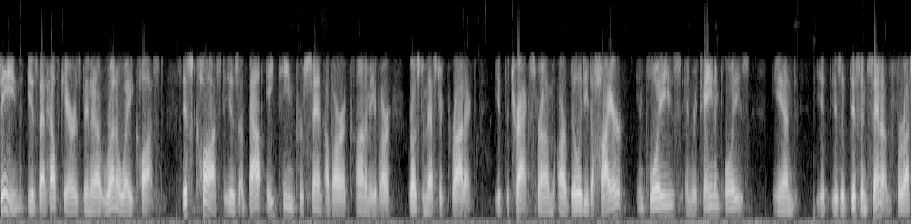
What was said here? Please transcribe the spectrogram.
seen is that healthcare has been a runaway cost. This cost is about 18% of our economy, of our gross domestic product. It detracts from our ability to hire employees and retain employees, and it is a disincentive for us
